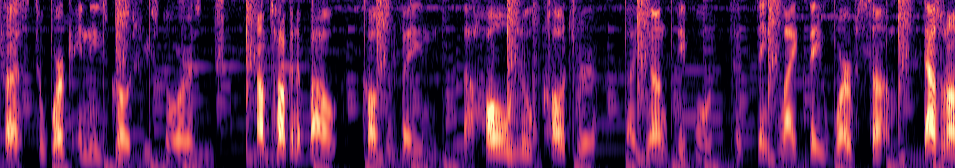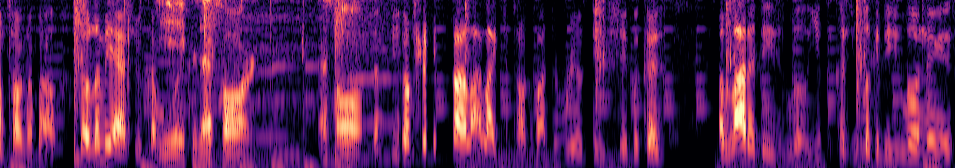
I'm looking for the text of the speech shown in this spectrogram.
trust to work in these grocery stores. I'm talking about cultivating a whole new culture of young people to think like they worth something. That's what I'm talking about. So let me ask you a couple Yeah, because that's hard. That's hard. You know what I'm saying? I, I like to talk about the real deep shit because a lot of these little you because you look at these little niggas,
